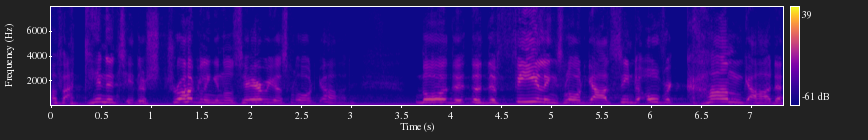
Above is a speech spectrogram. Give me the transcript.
of identity. They're struggling in those areas, Lord God. Lord, the, the, the, feelings, Lord God, seem to overcome, God,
